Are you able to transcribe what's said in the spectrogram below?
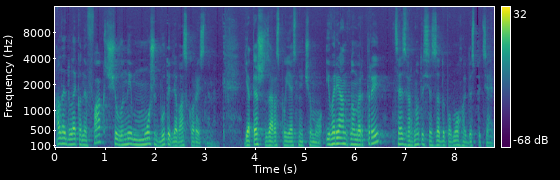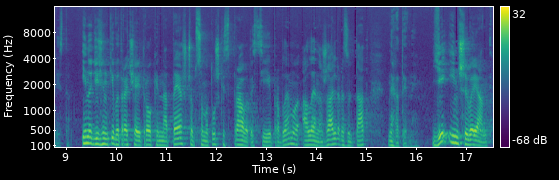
але далеко не факт, що вони можуть бути для вас корисними. Я теж зараз поясню, чому. І варіант номер три це звернутися за допомогою до спеціаліста. Іноді жінки витрачають роки на те, щоб самотужки справитися з цією проблемою, але, на жаль, результат негативний. Є інший варіант.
